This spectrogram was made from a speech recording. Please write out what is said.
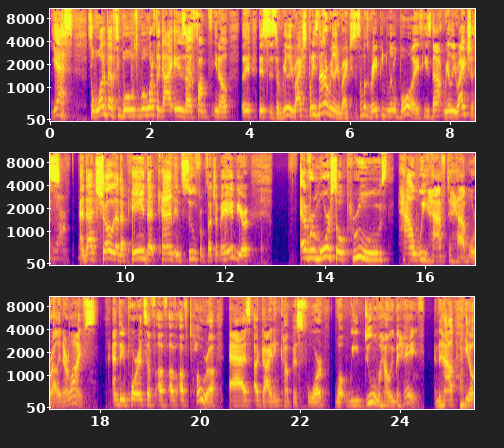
Yes. So what about well, what if the guy is uh, from you know this is a really righteous, but he's not really righteous. If someone's raping little boys, he's not really righteous, Yeah. and that shows that the pain that can ensue from such a behavior ever more so proves how we have to have morality in our lives and the importance of, of, of, of Torah as a guiding compass for what we do and how we behave. And how, you know,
